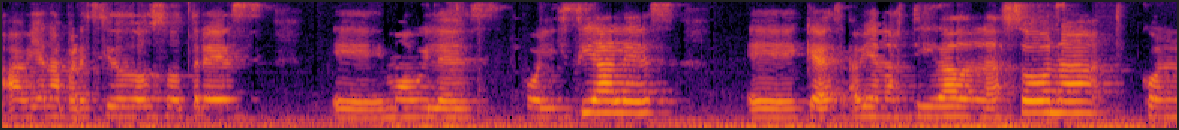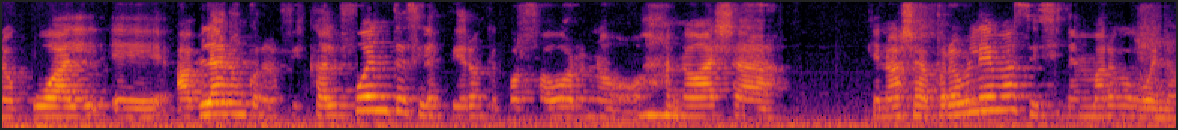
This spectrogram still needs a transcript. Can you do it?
habían aparecido dos o tres móviles policiales que habían hostigado en la zona, con lo cual hablaron con el fiscal Fuentes y les pidieron que por favor no, no haya que no haya problemas y sin embargo, bueno,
